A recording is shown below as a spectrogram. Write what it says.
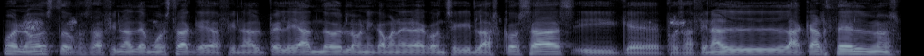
bueno, esto pues al final demuestra que al final peleando es la única manera de conseguir las cosas y que pues al final la cárcel no es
